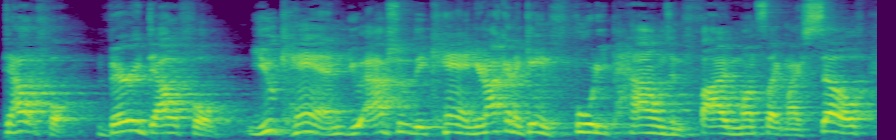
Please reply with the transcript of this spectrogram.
doubtful, very doubtful. You can, you absolutely can. You're not gonna gain 40 pounds in five months like myself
